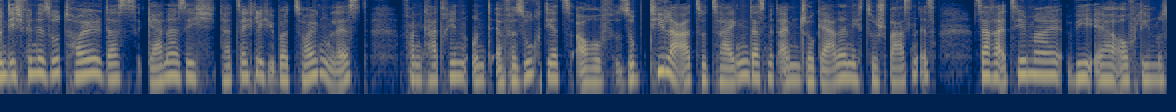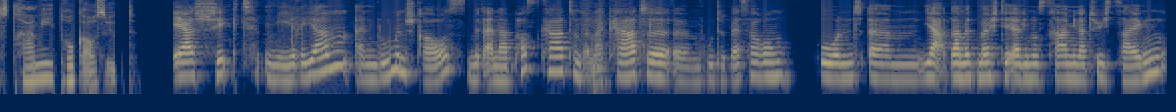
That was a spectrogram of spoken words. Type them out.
Und ich finde so toll, dass Gerner sich tatsächlich überzeugen lässt von Katrin und er versucht jetzt auf subtile Art zu zeigen, dass mit einem Joe Gerner nicht zu spaßen ist. Sarah, erzähl mal, wie er auf Linus Trami Druck ausübt. Er schickt Miriam einen Blumenstrauß mit einer Postkarte und einer Karte, ähm, gute Besserung. Und ähm, ja, damit möchte er Linus Trami natürlich zeigen,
